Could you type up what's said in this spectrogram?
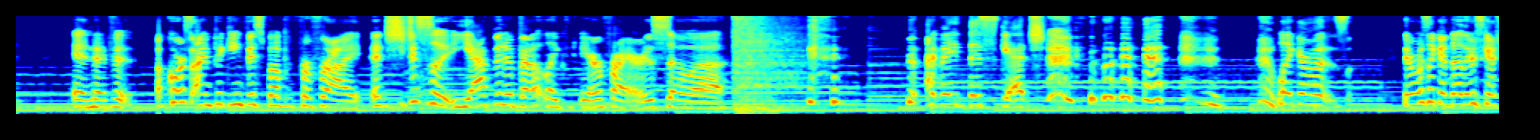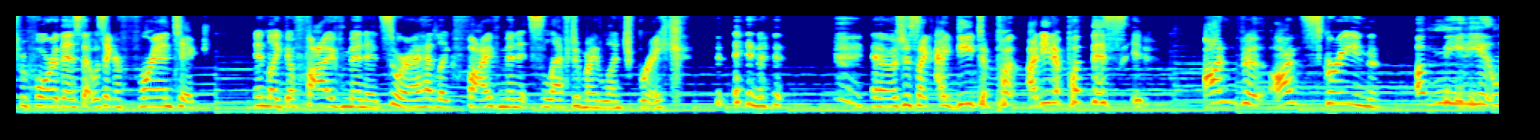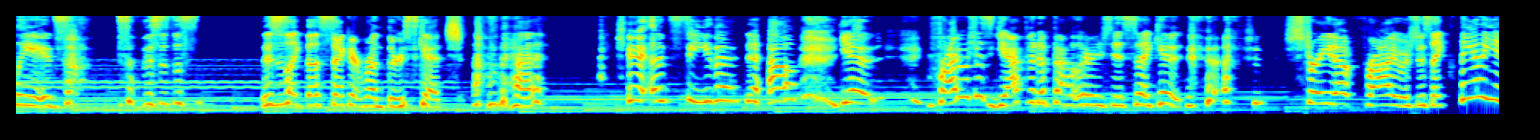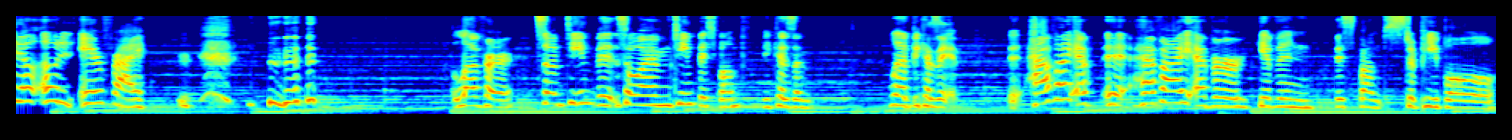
And it, of course, I'm picking fist bump for Fry, and she just uh, yapping about like air fryers. So uh, I made this sketch. like it was, there was like another sketch before this that was like a frantic in like a five minutes where I had like five minutes left of my lunch break. and and I was just like, I need to put, I need to put this on on screen immediately. And so, so this is this, this is like the second run through sketch of that. I can't unsee that now. Yeah, Fry was just yapping about her. It's just like straight up. Fry was just like, clearly you don't own an air fry. Love her. So I'm team. So I'm team fist bump because I'm because it have I ev- have I ever given fist bumps to people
